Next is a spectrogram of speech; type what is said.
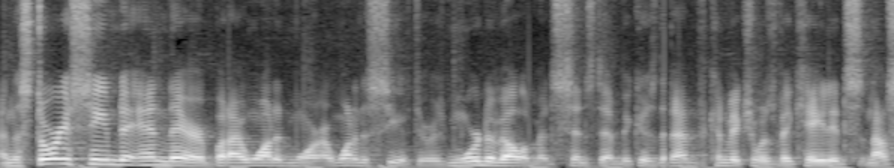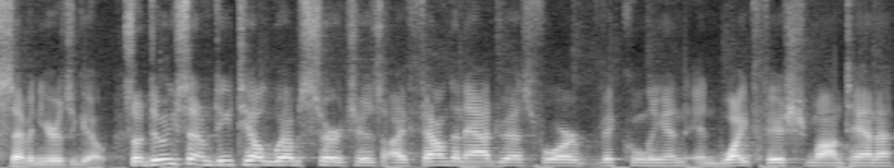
And the story seemed to end there, but I wanted more. I wanted to see if there was more development since then because that conviction was vacated now seven years ago. So doing some detailed web searches, I found an address for Vik Keuylian in Whitefish, Montana,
